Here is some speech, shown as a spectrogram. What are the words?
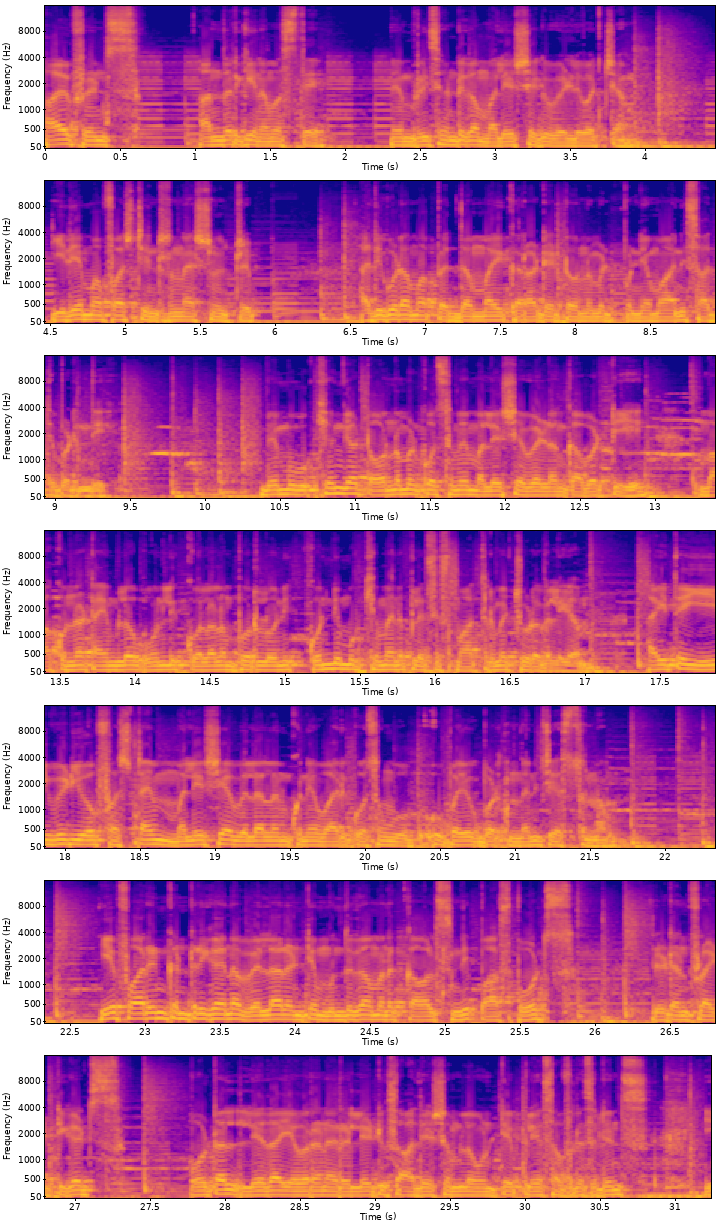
Hi friends అందరికీ నమస్తే. మేము రీసెంట్గా మలేషియాకి వెళ్ళి వచ్చాం. ఇదే మా ఫస్ట్ ఇంటర్నేషనల్ ట్రిప్. అది కూడా మా పెద్దమ్మాయి కరాటే టోర్నమెంట్ పుణ్యమా అని సాధ్యపడింది. మేము ముఖ్యంగా టోర్నమెంట్ కోసమే మలేషియా వెళ్ళాం కాబట్టి మాకున్న టైంలో ఓన్లీ కోలాలంపూర్లోని కొన్ని ముఖ్యమైన ప్లేసెస్ మాత్రమే చూడగలిగాం. అయితే ఈ వీడియో ఫస్ట్ టైం మలేషియా వెళ్ళాలనుకునే వారి కోసం ఉపయోగపడుతుందని చేస్తున్నాం. ఏ ఫారిన్ కంట్రీకైనా వెళ్ళాలంటే ముందుగా మనకు కావాల్సింది passports return flight tickets hotel లేదా ఎవరైనా రిలేటివ్స్ ఆ దేశంలో ఉంటే ప్లేస్ ఆఫ్ రెసిడెన్స్.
